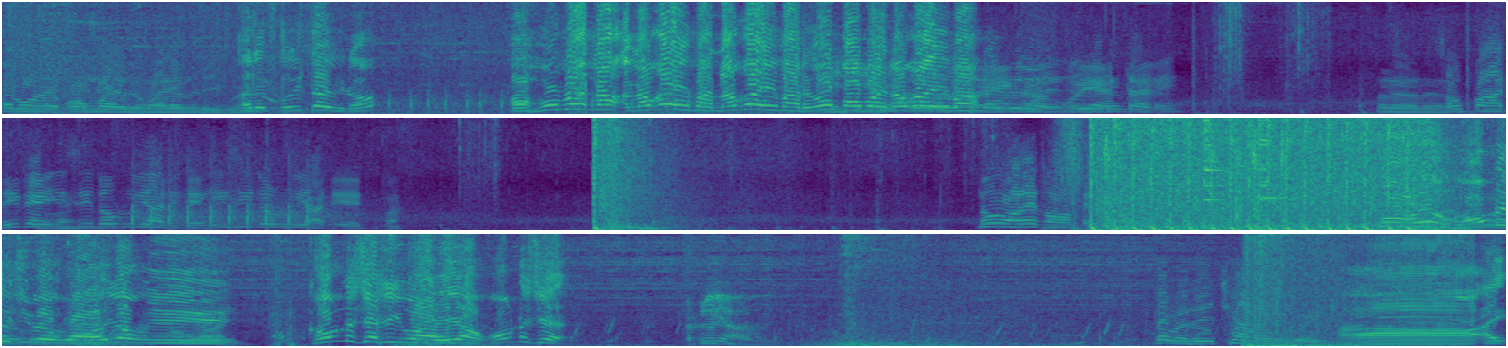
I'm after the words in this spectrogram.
အကောင်လည်းပေါင်းပါလို့မလည်းမသိဘူးအဲ့ဒါကိုကြီးတက်ပြီနော်အော်ဟိုဘက်နောက်နောက်ကအိမ်မှာနောက်ကအိမ်မှာတကောပေါက်ပါနောက်ကအိမ်မှာကိုရတက်လေဟုတ်တယ်ဟုတ်တယ်ဆုံးပါသေးတယ် easy လုပ်လို့ရတယ် easy လုပ်လို့ရတယ်ဒီမှာတော့လည်းကောင်းတယ်ဟောရောခေါင်းနဲ့ကြည့်ပဲကွာရောက်ကြီးခေါင်းတစ်ချက်ထိသွားတယ်ရောက်ခေါင်းတစ်ချက်မတွေ့ရဘူး တက်ပါသေးချမ်းမယ်ကိုအာအဲ့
